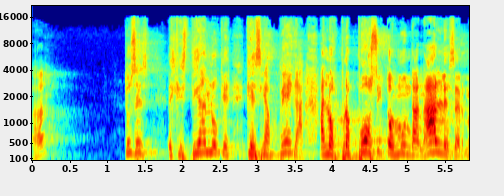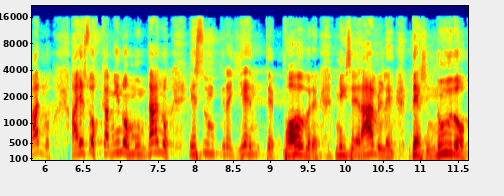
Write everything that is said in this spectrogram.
¿Ah? Entonces, el cristiano que, que, se apega a los propósitos mundanales, hermanos, a esos caminos mundanos, es un creyente pobre, miserable, desnudo,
